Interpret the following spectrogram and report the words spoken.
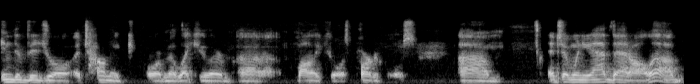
individual atomic or molecular uh, molecules, particles. Um, and so when you add that all up,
